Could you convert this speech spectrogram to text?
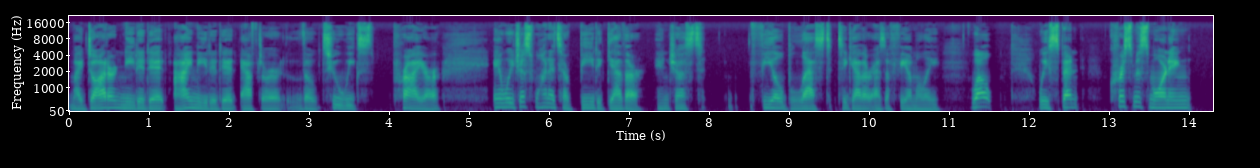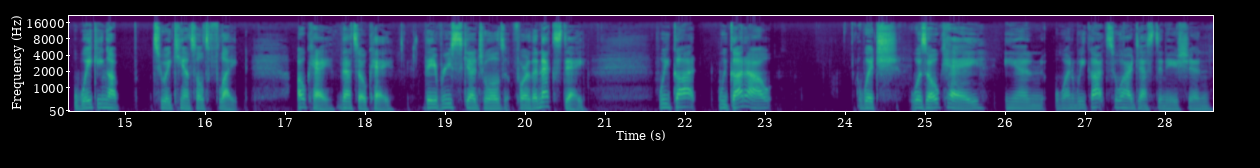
My daughter needed it. I needed it after the two weeks prior. And we just wanted to be together and just feel blessed together as a family. Well, we spent Christmas morning waking up to a canceled flight. Okay, that's okay. They rescheduled for the next day. We got we got out, which was okay, and when we got to our destination,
